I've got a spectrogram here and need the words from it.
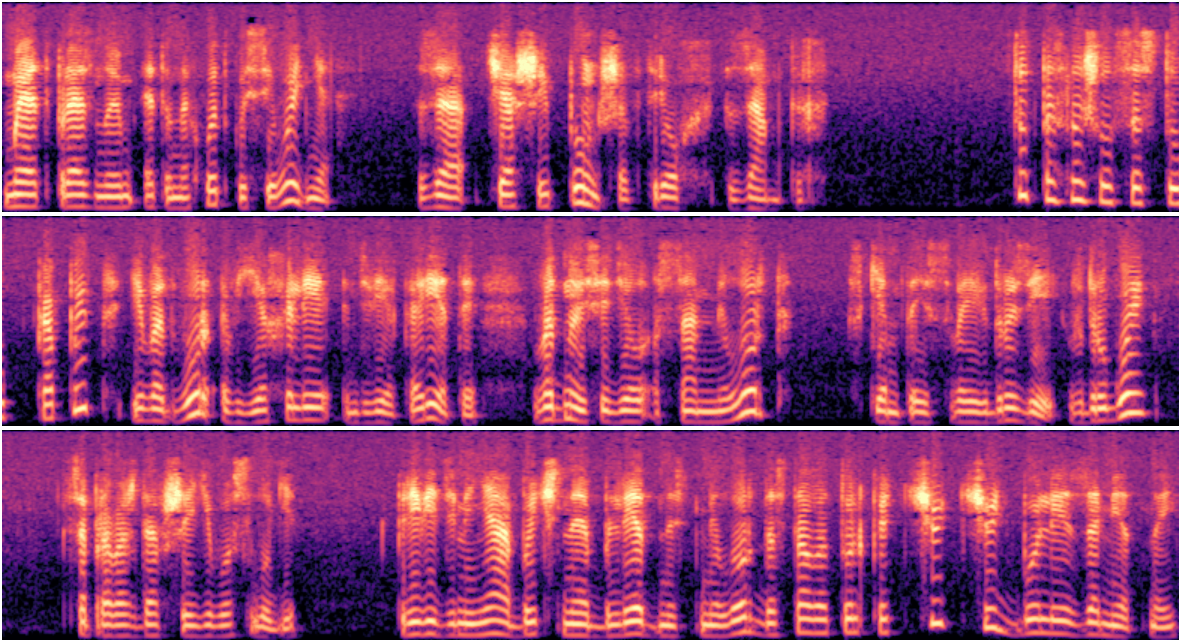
Мы отпразднуем эту находку сегодня за чашей пунша в трех замках». Тут послышался стук копыт, и во двор въехали две кареты. В одной сидел сам Милорд с кем-то из своих друзей, в другой — сопровождавшие его слуги — при виде меня обычная бледность милорда стала только чуть-чуть более заметной.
